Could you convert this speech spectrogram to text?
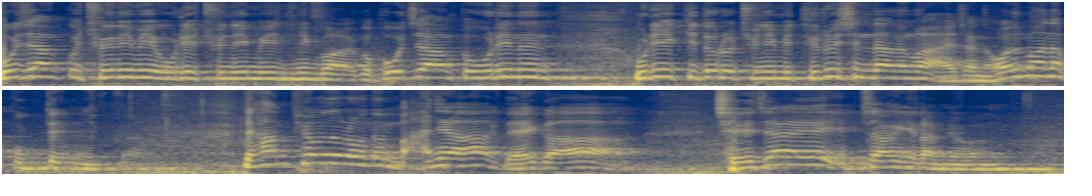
보지 않고 주님이 우리 주님인 걸 알고, 보지 않고 우리는 우리의 기도를 주님이 들으신다는 걸 알잖아요. 얼마나 복됩니까? 근데 한편으로는 만약 내가 제자의 입장이라면,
